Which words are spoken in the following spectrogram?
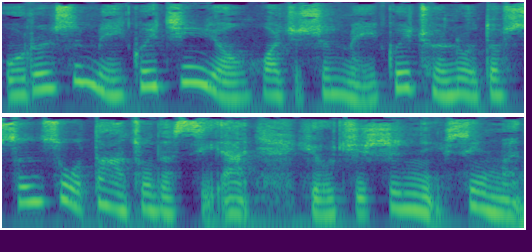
无论是玫瑰精油或者是玫瑰纯露，都深受大众的喜爱，尤其是女性们。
